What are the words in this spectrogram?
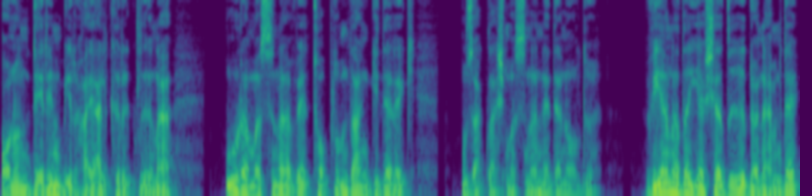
onun derin bir hayal kırıklığına, uğramasına ve toplumdan giderek uzaklaşmasına neden oldu. Viyana'da yaşadığı dönemde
